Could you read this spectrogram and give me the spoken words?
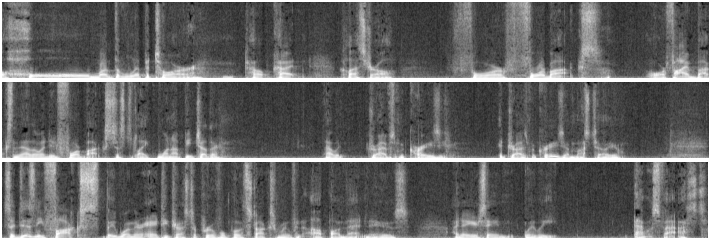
a whole month of Lipitor to help cut cholesterol for four bucks or five bucks, and the other one did four bucks, just to like one up each other. That would drives me crazy. It drives me crazy, I must tell you. So Disney Fox, they won their antitrust approval. Both stocks are moving up on that news. I know you're saying, wait, wait, that was fast.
